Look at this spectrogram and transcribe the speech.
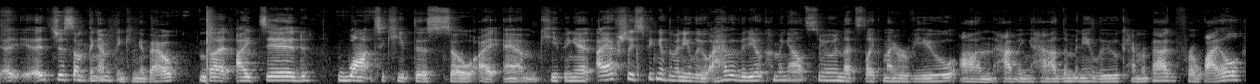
it's just something I'm thinking about. But I did want to keep this, so I am keeping it. I actually, speaking of the Mini Lou, I have a video coming out soon that's like my review on having had the Mini Lou camera bag for a while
